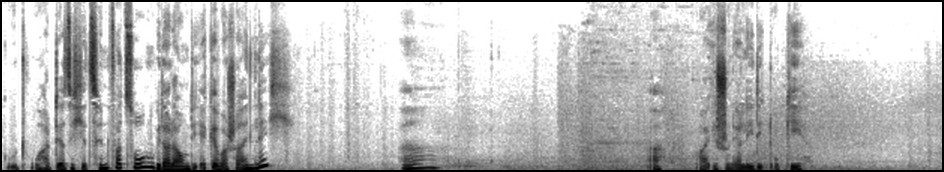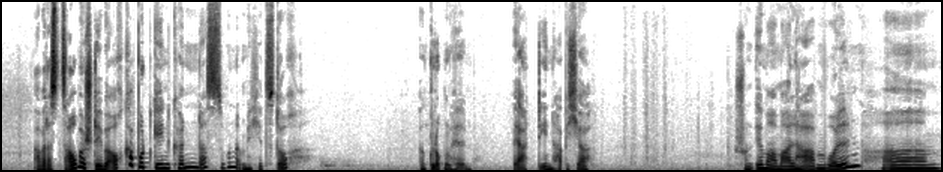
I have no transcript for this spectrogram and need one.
Gut, wo hat der sich jetzt hin verzogen? Wieder da um die Ecke wahrscheinlich. Ah. Ah, war eh schon erledigt, okay. Aber dass Zauberstäbe auch kaputt gehen können, das wundert mich jetzt doch. Ein Glockenhelm. Ja, den habe ich ja schon immer mal haben wollen. Ähm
